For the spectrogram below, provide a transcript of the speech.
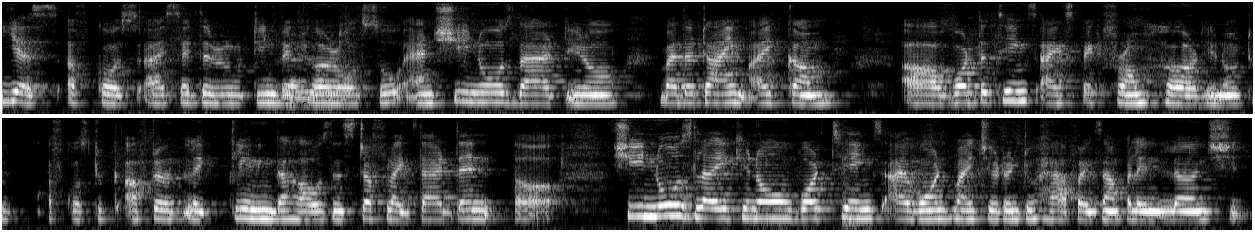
Yes, of course. I set the routine with her also, and she knows that you know by the time I come, uh, what the things I expect from her, you know, to of course to after like cleaning the house and stuff like that. Then uh, she knows like you know what things I want my children to have. For example, in lunch, she,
